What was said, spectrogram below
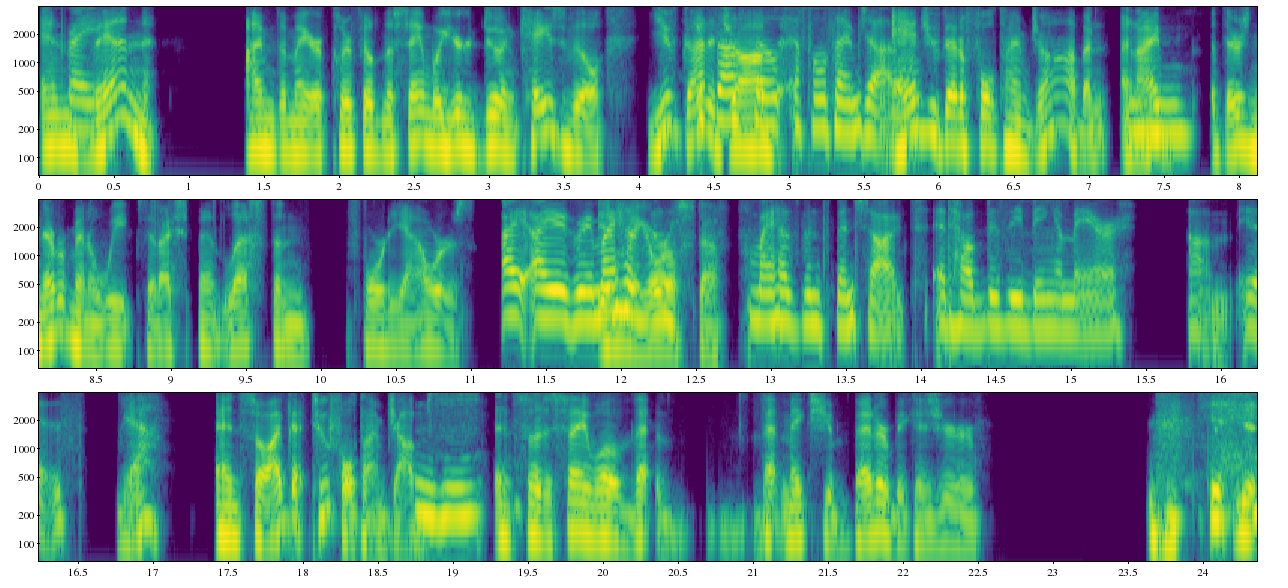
And Right. then I'm the mayor of Clearfield in the same way you're doing Kaysville. You've got it's a job also a full time job. and you've got a full time job, and and Mhm. I there's never been a week that I spent less than forty hours I, I agree. My husband's stuff. my husband's been shocked at how busy being a mayor um, is. Yeah. And so I've got two full time jobs. Mhm. And so to say, well, that that makes you better because you're you're,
